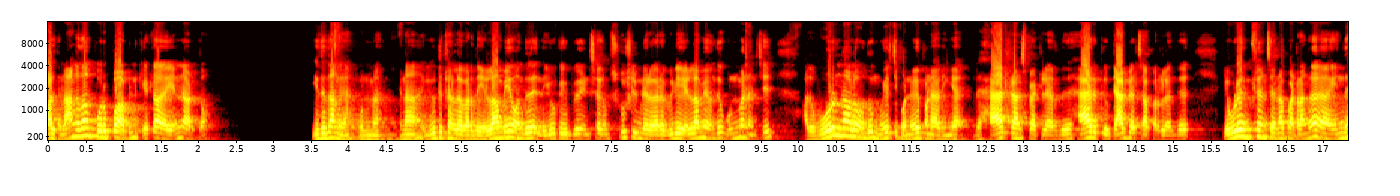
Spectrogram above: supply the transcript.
அதுக்கு நாங்க தான் பொறுப்பா? அப்படின்னு கேட்டா என்ன அர்த்தம்? இதுதாங்க உண்மை. ஏன்னா யூடியூப் சேனல்ல வர்றது எல்லாமே வந்து இந்த யூடியூப் இன்ஸ்டாகிராம் சோஷியல் மீடியாவில் வர வீடியோ எல்லாமே வந்து உண்மை நினச்சி அது ஒரு நாளும் வந்து முயற்சி பண்ணவே பண்ணாதீங்க. இந்த ஹேர் டிரான்ஸ்பிளான்ட்ல இருந்து ஹேருக்கு டேப்லெட் சாப்பிட்றதுல இருந்து எவ்வளோ இன்ஃப்ளூயன்ஸ் என்ன பண்ணுறாங்க இந்த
